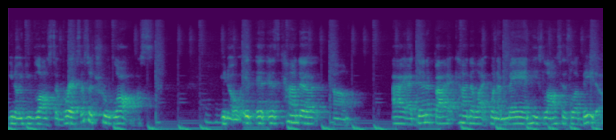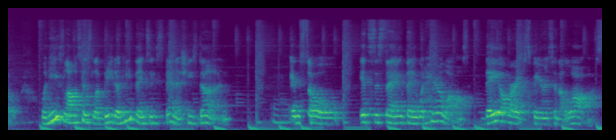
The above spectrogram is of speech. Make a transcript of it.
you know you've lost a breast that's a true loss mm-hmm. you know it, it, it's kind of um, i identify it kind of like when a man he's lost his libido when he's lost his libido, he thinks he's finished, he's done. Mm-hmm. And so it's the same thing with hair loss. They are experiencing a loss.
